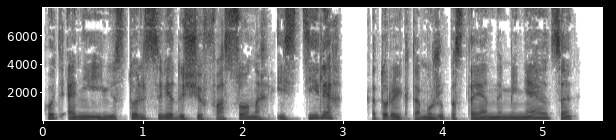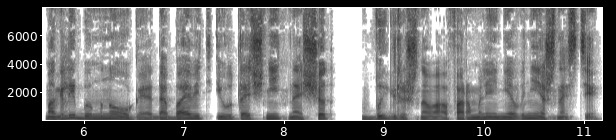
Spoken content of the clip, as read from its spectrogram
хоть они и не столь сведущи в фасонах и стилях, которые к тому же постоянно меняются, могли бы многое добавить и уточнить насчет выигрышного оформления внешности.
